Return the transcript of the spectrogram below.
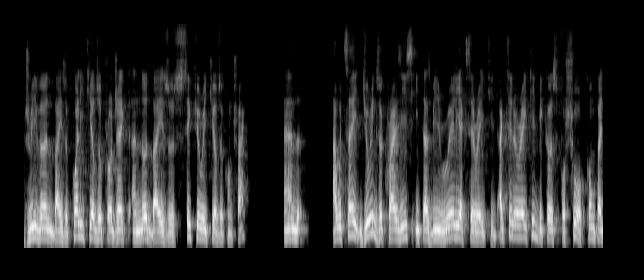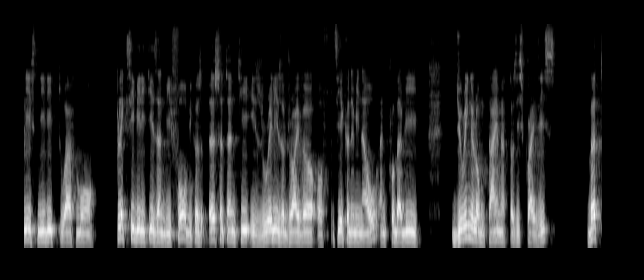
driven by the quality of the project and not by the security of the contract. And I would say during the crisis, it has been really accelerated. Accelerated because for sure companies needed to have more flexibility than before because uncertainty is really the driver of the economy now and probably during a long time after this crisis. But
